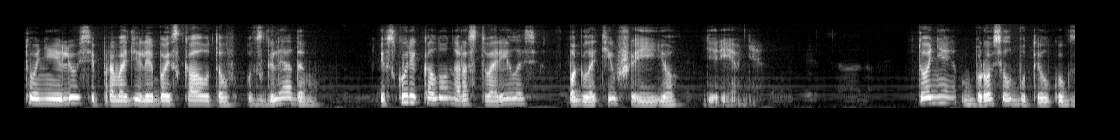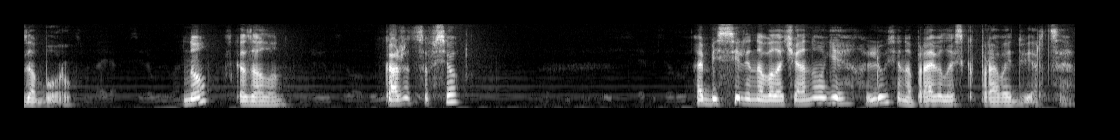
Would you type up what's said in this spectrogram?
Тони и Люси проводили бойскаутов взглядом, и вскоре колонна растворилась в поглотившей ее деревне. Тони бросил бутылку к забору. «Ну», — сказал он, — Кажется, все. Обессиленно волоча ноги, Люся направилась к правой дверце.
